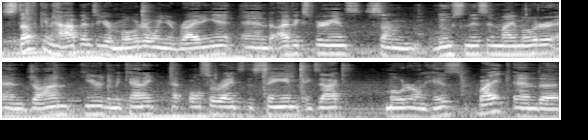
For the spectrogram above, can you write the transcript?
stuff can happen to your motor when you're riding it. And I've experienced some looseness in my motor, and John here, the mechanic, also rides the same exact motor on his bike, and uh,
